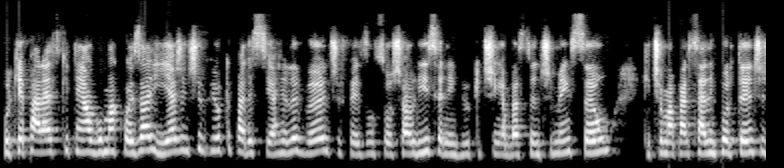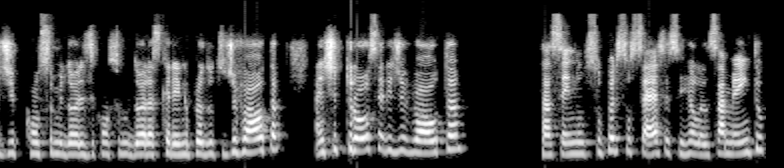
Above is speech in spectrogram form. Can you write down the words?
porque parece que tem alguma coisa aí. A gente viu que parecia relevante, fez um social listening, viu que tinha bastante menção, que tinha uma parcela importante de consumidores e consumidoras querendo o produto de volta. A gente trouxe ele de volta Está sendo um super sucesso esse relançamento.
